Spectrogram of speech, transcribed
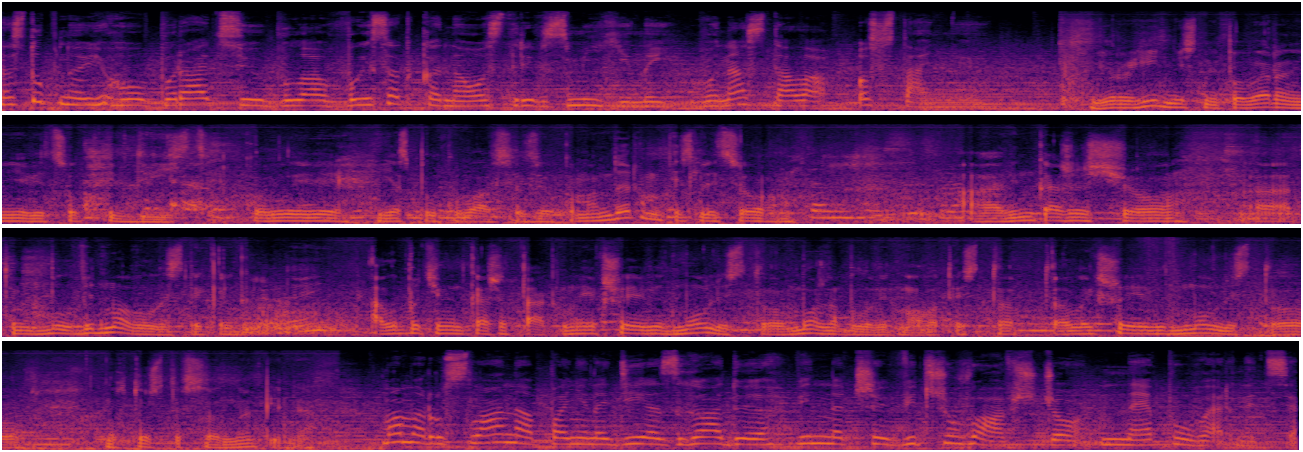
Наступною його операцією була висадка на острів Зміїний. Вона стала останньою. Вірогідність неповернення відсотків 200. Коли я спілкувався з його командиром після цього, він каже, що там відмовились декілька людей, але потім він каже, так, ну якщо я відмовлюсь, то можна було відмовитись. Тобто, але якщо я відмовлюсь, то ну хто ж то все одно піде. Мама Руслана, пані Надія, згадує, він наче відчував, що не повернеться.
